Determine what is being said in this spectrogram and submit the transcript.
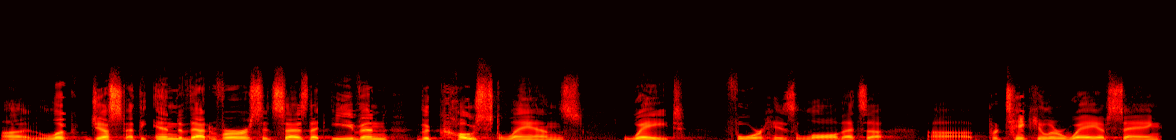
uh, look just at the end of that verse, it says that even the coastlands wait for his law. That's a uh, particular way of saying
